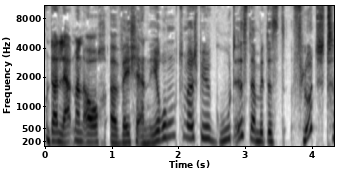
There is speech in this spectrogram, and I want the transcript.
und dann lernt man auch, äh, welche Ernährung zum Beispiel gut ist, damit es flutscht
